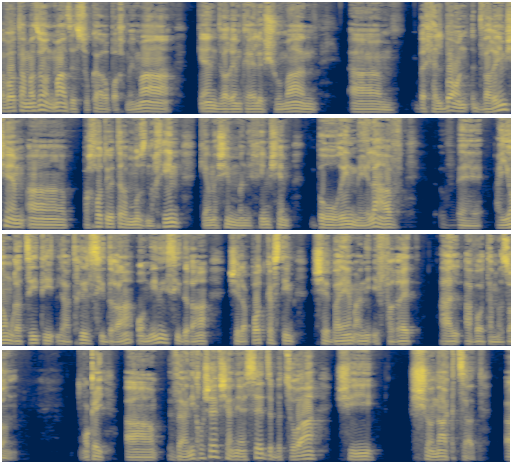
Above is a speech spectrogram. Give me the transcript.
אבות המזון, מה זה סוכר, פחמימה, כן, דברים כאלה, שומן, בחלבון, דברים שהם פחות או יותר מוזנחים, כי אנשים מניחים שהם ברורים מאליו, והיום רציתי להתחיל סדרה או מיני סדרה של הפודקאסטים שבהם אני אפרט על אבות המזון. אוקיי, uh, ואני חושב שאני אעשה את זה בצורה שהיא שונה קצת, uh,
